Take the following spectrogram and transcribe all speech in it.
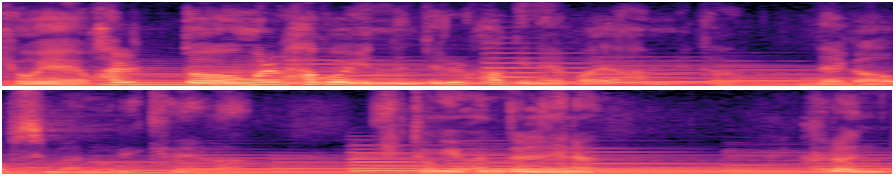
교회 활동을 하고 있는지를 확인해 봐야 합니다. 내가 없으면 우리 교회가 기둥이 흔들리는 그런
